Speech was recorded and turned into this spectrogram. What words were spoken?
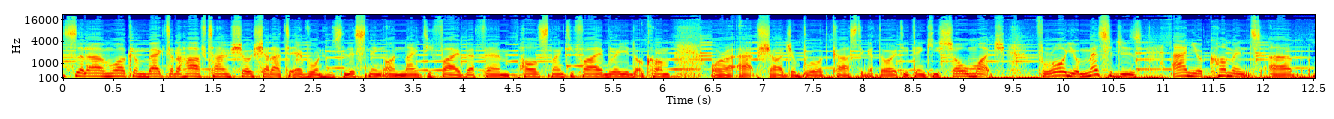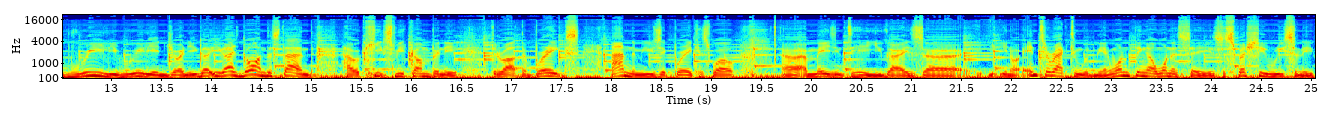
Assalam, welcome back to the halftime show. Shout out to everyone who's listening on 95 FM, Pulse95Radio.com, or our app, Sharjah Broadcasting Authority. Thank you so much for all your messages and your comments. Uh, really, really enjoying it. You guys don't understand how it keeps me company throughout the breaks and the music break as well. Uh, amazing to hear you guys, uh, you know, interacting with me. And one thing I want to say is, especially recently,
